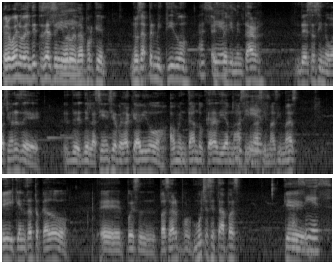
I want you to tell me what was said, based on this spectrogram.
Pero bueno, bendito sea el Señor, ¿verdad? Porque nos ha permitido experimentar de estas innovaciones de, la ciencia, ¿verdad? Que ha ido aumentando cada día más y más y más y más. Y que nos ha tocado, eh, pues, pasar por muchas etapas que... Así es.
